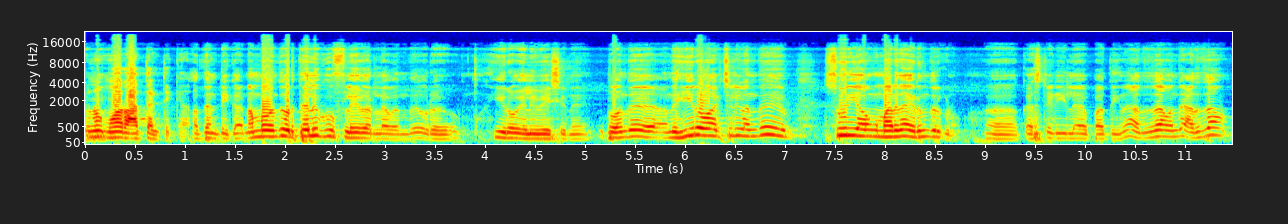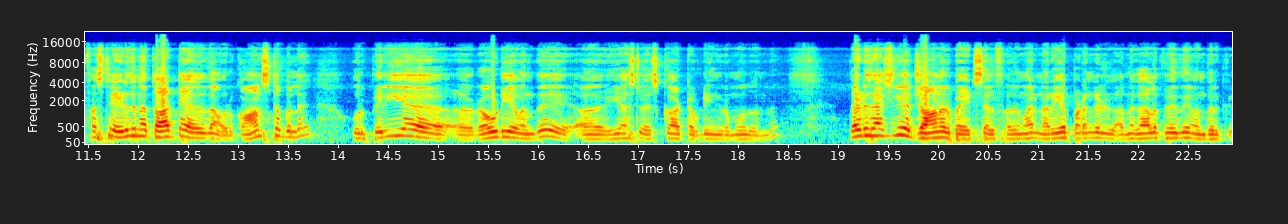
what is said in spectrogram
இன்னும் மோர் ஆத்தென்டிக்காக அத்தன்டிக்காக நம்ம வந்து ஒரு தெலுங்கு ஃப்ளேவரில் வந்து ஒரு ஹீரோ எலிவேஷனு இப்போ வந்து அந்த ஹீரோ ஆக்சுவலி வந்து சூர்யா அவங்க மாதிரி தான் இருந்திருக்கணும். கஸ்டடியில் பார்த்தீங்கன்னா அதுதான் வந்து அதுதான் ஃபஸ்ட்டு எழுதின தாட்டே அதுதான். ஒரு கான்ஸ்டபிள் ஒரு பெரிய ரவுடியை வந்து ஹி ஹாஸ் டு எஸ்காட் அப்படிங்கிற போது வந்து that is actually a genre by itself அது மாதிரி நிறைய படங்கள் அந்த காலத்துலேருந்தே வந்திருக்கு.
